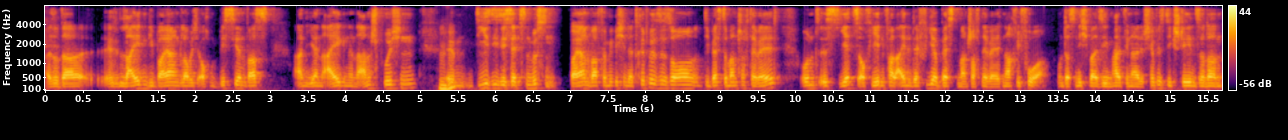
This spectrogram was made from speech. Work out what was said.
Also da äh, leiden die Bayern, glaube ich, auch ein bisschen was an ihren eigenen Ansprüchen, mhm. ähm, die sie sich setzen müssen. Bayern war für mich in der Trippelsaison die beste Mannschaft der Welt und ist jetzt auf jeden Fall eine der vier besten Mannschaften der Welt nach wie vor. Und das nicht, weil sie im Halbfinale der Champions League stehen, sondern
